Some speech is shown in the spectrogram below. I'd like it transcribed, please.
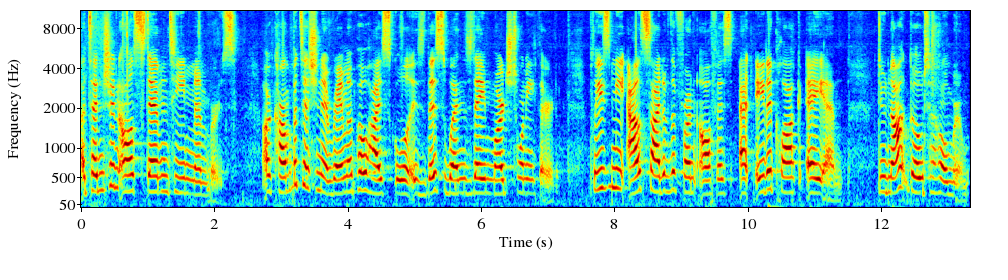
Attention all STEM team members. Our competition at Ramapo High School is this Wednesday, March 23rd. Please meet outside of the front office at 8 o'clock a.m. Do not go to homeroom.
